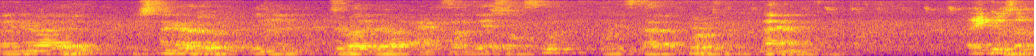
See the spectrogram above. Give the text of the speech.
ధన్యవాదాలు. కృష్ణ గారు దీన్ని చివరిగా ఆయన సందేశం ఇస్తూ ముగిస్తారని కోరుతున్నాను ధన్యవాదాలు థ్యాంక్ యూ సార్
